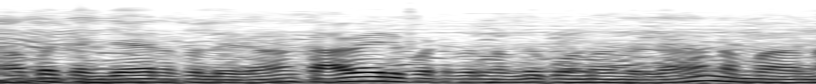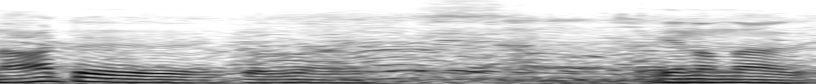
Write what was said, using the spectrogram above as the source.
நாற்பத்தஞ்சாயிரம் சொல்லியிருக்காங்க. காவேரி பட்டத்துலேருந்து கொண்டு வந்திருக்காங்க. நம்ம நாட்டு இனம் தான் அது.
